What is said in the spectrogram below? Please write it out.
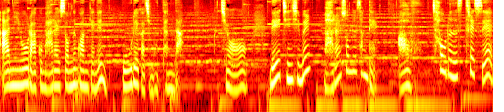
아니요 라고 말할 수 없는 관계는 오래 가지 못한다. 그쵸. 내 진심을 말할 수 없는 상대. 아우, 차오르는 스트레스에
